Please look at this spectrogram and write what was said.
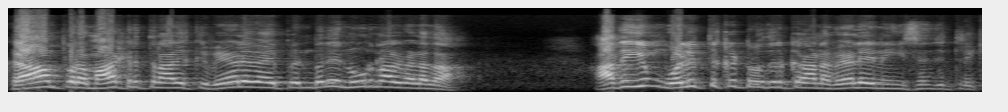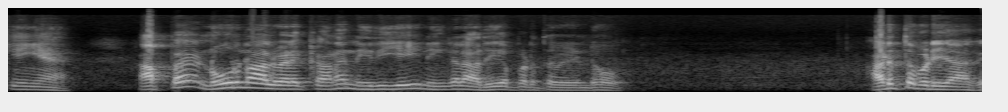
கிராமப்புற மாற்றுத்திறனாளிக்கு வேலை வாய்ப்பு என்பதே நூறு நாள் வேலை தான். அதையும் ஒழித்து கட்டுவதற்கான வேலையை நீங்கள் செஞ்சிட்ருக்கீங்க. அப்போ நூறு நாள் வேலைக்கான நிதியை நீங்கள் அதிகப்படுத்த வேண்டும். அடுத்தபடியாக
